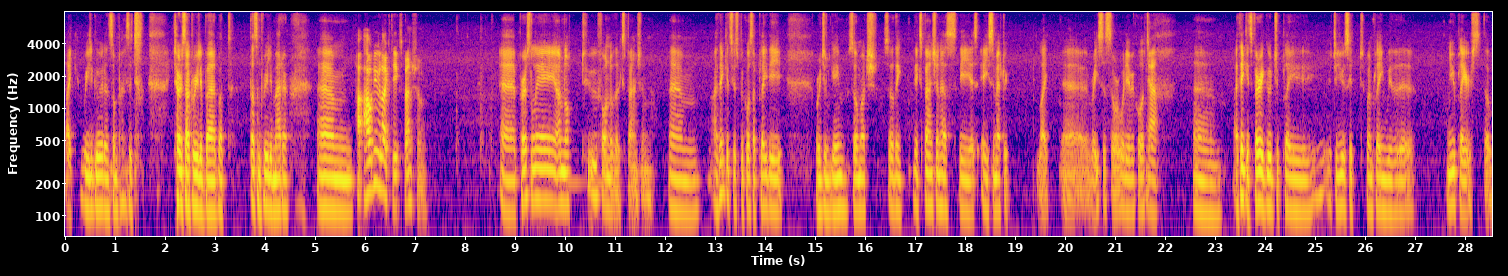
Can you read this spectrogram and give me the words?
like really good and sometimes it turns out really bad but doesn't really matter. Um, How, how do you like the expansion? Uh, personally, I'm not too fond of the expansion. Um, I think it's just because I play the original game so much. So the, the expansion has the asymmetric, like uh, races or whatever you call it. Yeah. Um, I think it's very good to play to use it when playing with uh, new players, though.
